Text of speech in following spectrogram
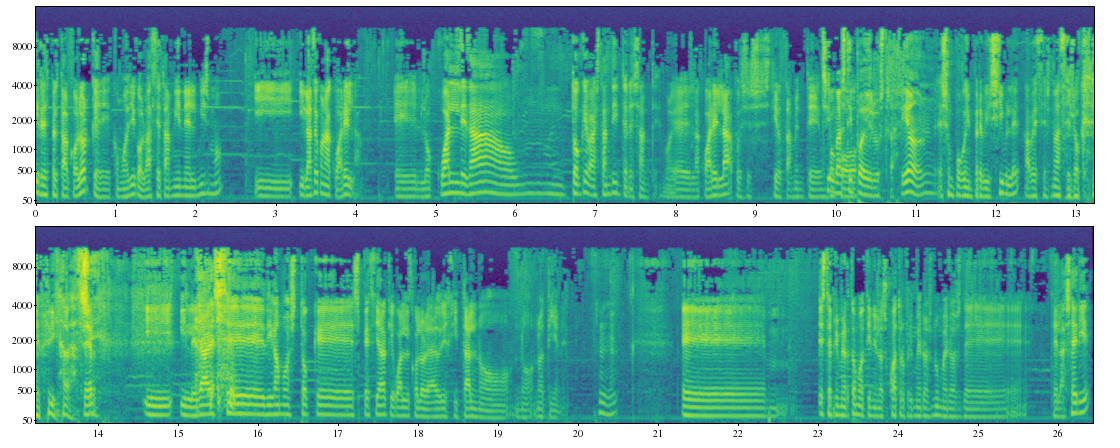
y respecto al color, que como digo, lo hace también él mismo y, y lo hace con acuarela. Eh, lo cual le da un toque bastante interesante. porque La acuarela, pues es ciertamente un Sí, poco más tipo de ilustración. es un poco imprevisible, a veces no hace lo que debería de hacer. Y, y le da ese, digamos, toque especial que igual el coloreado digital no, no, no tiene. Eh, este primer tomo tiene los cuatro primeros números de, de la serie.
